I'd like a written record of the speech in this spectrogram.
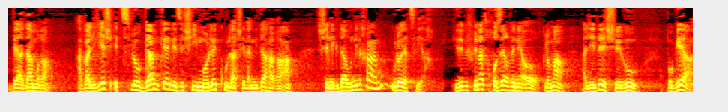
באדם רע, אבל יש אצלו גם כן איזושהי מולקולה של המידה הרעה שנגדה הוא נלחם, הוא לא יצליח. כי זה בבחינת חוזר ונאור. כלומר, על ידי שהוא פוגע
